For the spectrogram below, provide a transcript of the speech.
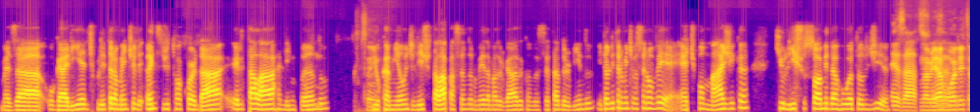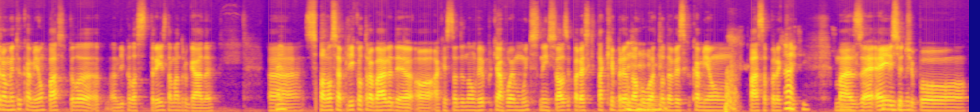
Mas a, o Gari, ele, tipo, literalmente, ele, antes de tu acordar, ele tá lá limpando. Sim. E o caminhão de lixo tá lá passando no meio da madrugada quando você tá dormindo. Então, literalmente, você não vê. É, é tipo mágica que o lixo some da rua todo dia. Exato. Na minha exato. rua, literalmente, o caminhão passa pela, ali pelas três da madrugada. Uh, Só não se aplica ao trabalho, de, ó, a questão de não ver, porque a rua é muito silenciosa e parece que está quebrando a rua toda vez que o caminhão passa por aqui. Ah, sim. Mas é, é isso, tipo.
